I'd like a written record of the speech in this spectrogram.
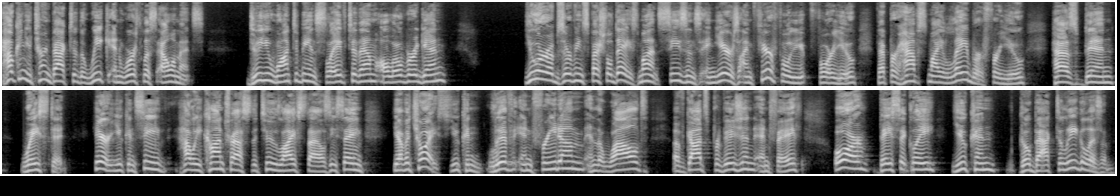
how can you turn back to the weak and worthless elements? Do you want to be enslaved to them all over again? You are observing special days, months, seasons, and years. I'm fearful for you that perhaps my labor for you has been wasted. Here, you can see how he contrasts the two lifestyles. He's saying you have a choice. You can live in freedom in the wild of God's provision and faith, or basically you can go back to legalism.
